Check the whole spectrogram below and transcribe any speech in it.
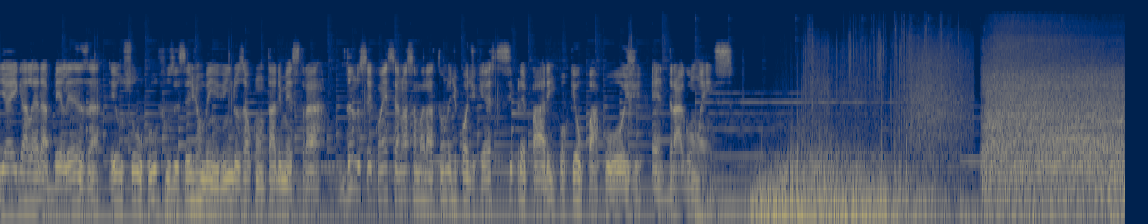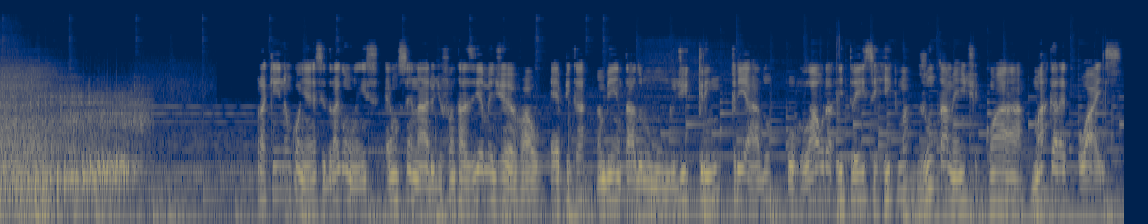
E aí galera, beleza? Eu sou o Rufus e sejam bem-vindos ao Contar e Mestrar. Dando sequência à nossa maratona de podcasts, se preparem, porque o papo hoje é Dragonlance. Para quem não conhece, Dragonlance é um cenário de fantasia medieval épica ambientado no mundo de Kryn, criado por Laura e Tracy Hickman, juntamente com a Margaret Wise.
